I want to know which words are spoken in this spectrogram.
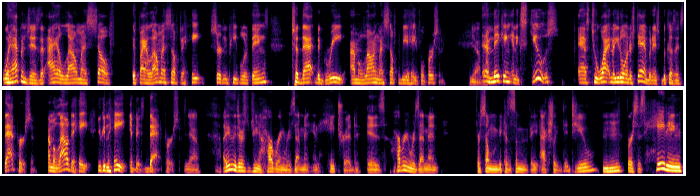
what happens is that I allow myself, if I allow myself to hate certain people or things, to that degree, I'm allowing myself to be a hateful person. Yeah. And I'm making an excuse as to why. No, you don't understand, but it's because it's that person. I'm allowed to hate. You can hate if it's that person. Yeah. I think the difference between harboring resentment and hatred is harboring resentment for someone because of something that they actually did to you Mm-hmm. versus hating.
